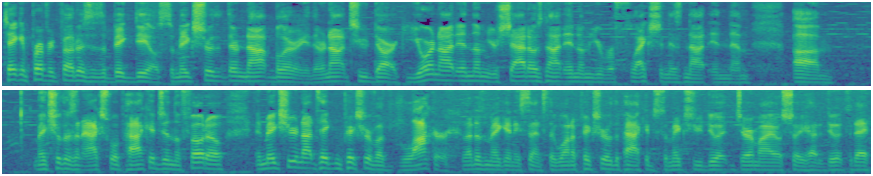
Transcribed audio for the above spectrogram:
taking perfect photos is a big deal. So make sure that they're not blurry. They're not too dark. You're not in them. Your shadow's not in them. Your reflection is not in them. Um, make sure there's an actual package in the photo and make sure you're not taking a picture of a locker. That doesn't make any sense. They want a picture of the package, so make sure you do it. Jeremiah will show you how to do it today.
